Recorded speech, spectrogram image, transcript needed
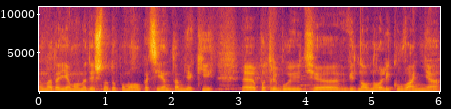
надаємо медичну допомогу пацієнтам, які потребують відновного лікування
